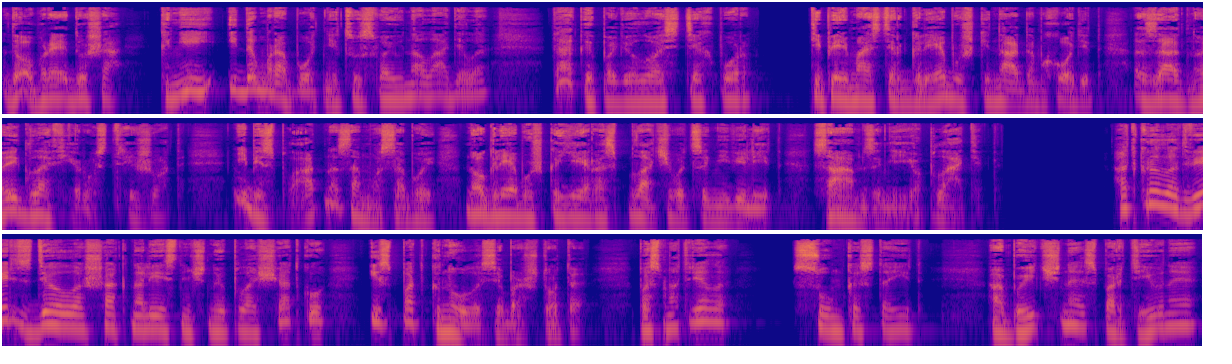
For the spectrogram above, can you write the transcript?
добрая душа, к ней и домработницу свою наладила. Так и повелось с тех пор. Теперь мастер Глебушки на дом ходит, заодно и Глафиру стрижет. Не бесплатно, само собой, но Глебушка ей расплачиваться не велит, сам за нее платит. Открыла дверь, сделала шаг на лестничную площадку и споткнулась обо что-то. Посмотрела — сумка стоит. Обычная, спортивная,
